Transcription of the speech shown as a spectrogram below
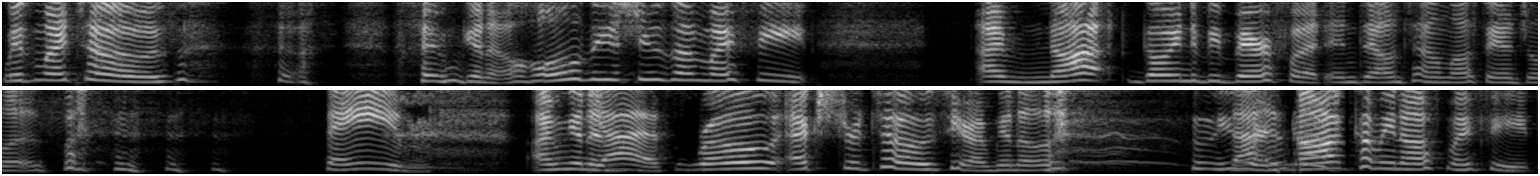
with my toes. I'm gonna hold these shoes on my feet. I'm not going to be barefoot in downtown Los Angeles. same. I'm gonna Yes. grow extra toes here. I'm gonna. These That are not coming off my feet.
